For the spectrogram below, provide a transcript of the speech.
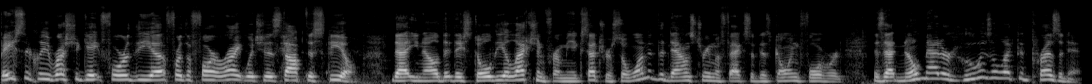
basically Russiagate for the uh, for the far right, which is stop the steal that you know that they stole the election from me, etc. So one of the downstream effects of this going forward is that no matter who is elected president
